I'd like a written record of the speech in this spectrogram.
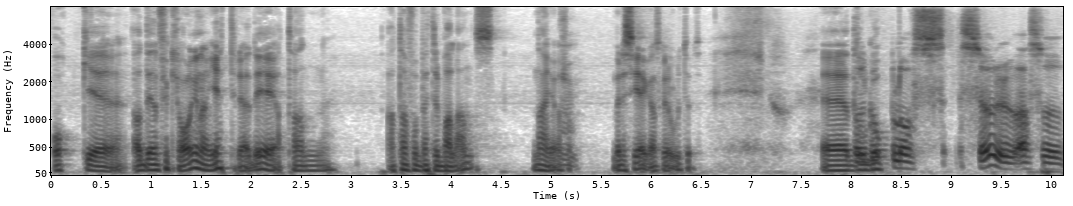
och eh, ja, den förklaringen han gett till det, det är att han, att han får bättre balans när han gör så. Men det ser ganska roligt ut. Eh, Dolgop- Dolgopolovs serve, alltså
